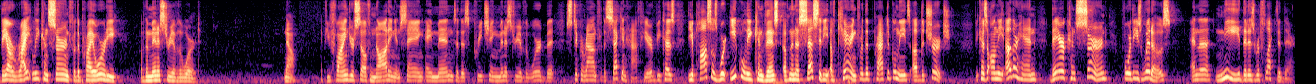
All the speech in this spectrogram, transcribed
They are rightly concerned for the priority of the ministry of the word. Now, if you find yourself nodding and saying amen to this preaching ministry of the word, but stick around for the second half here because the apostles were equally convinced of the necessity of caring for the practical needs of the church. Because on the other hand, they are concerned for these widows and the need that is reflected there.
